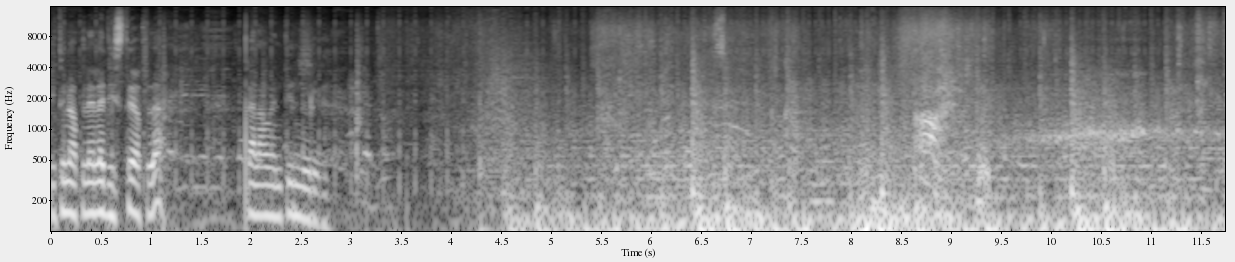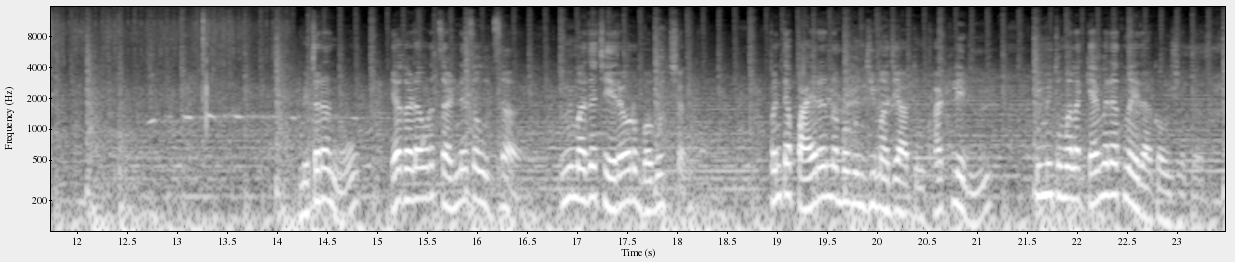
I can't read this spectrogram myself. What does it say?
इथून आपल्याला दिसतोय आपला कलावंतीन दुर्ग. मित्रांनो या गडावर चढण्याचा उत्साह तुम्ही माझ्या चेहऱ्यावर बघूच शकता. पण त्या पायऱ्यांना बघून जी माझी आतून फाटलेली ती मी तुम्हाला कॅमेऱ्यात नाही दाखवू शकत.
